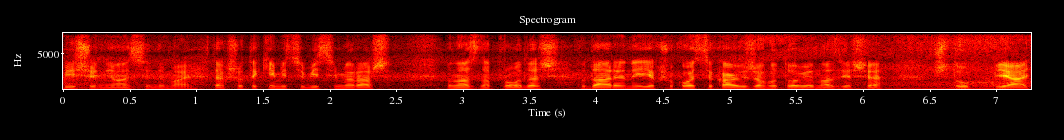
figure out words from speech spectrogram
Більше нюансів немає. Так що такий Mitsubishi Mirage у нас на продаж вдарений. Якщо когось цікаві, вже готові, у нас є ще штук 5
